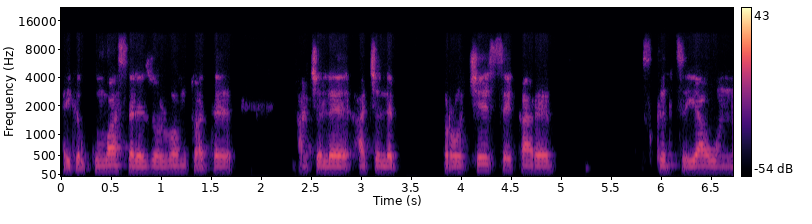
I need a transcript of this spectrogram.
Adică cumva să rezolvăm toate acele, acele procese care scârțâiau în,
